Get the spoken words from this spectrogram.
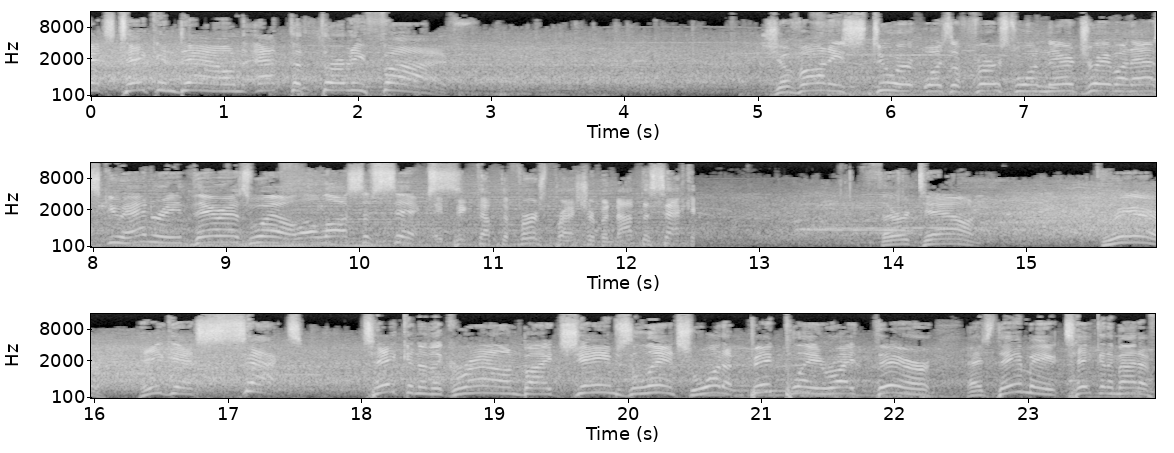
gets taken down at the 35. JoVanni Stewart was the first one there. Dravon Askew Henry there as well. A loss of six. They picked up the first pressure, but not the second. Third down. Grier, he gets sacked. Taken to the ground by James Lynch. What a big play right there, as they may have taken him out of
